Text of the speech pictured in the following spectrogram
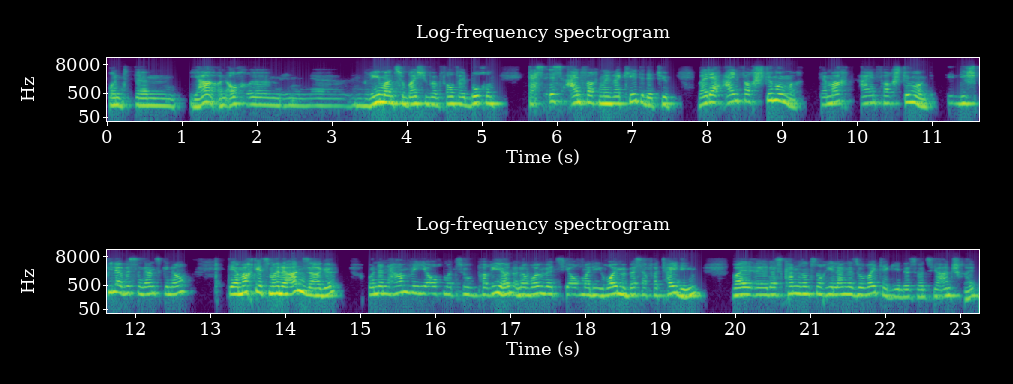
Und ähm, ja, und auch ähm, in, äh, in Riemann zum Beispiel beim VfL Bochum, das ist einfach eine Rakete, der Typ, weil der einfach Stimmung macht. Der macht einfach Stimmung. Die, die Spieler wissen ganz genau, der macht jetzt mal eine Ansage und dann haben wir hier auch mal zu parieren und dann wollen wir jetzt hier auch mal die Räume besser verteidigen, weil äh, das kann sonst noch hier lange so weitergehen, dass er uns hier anschreibt.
